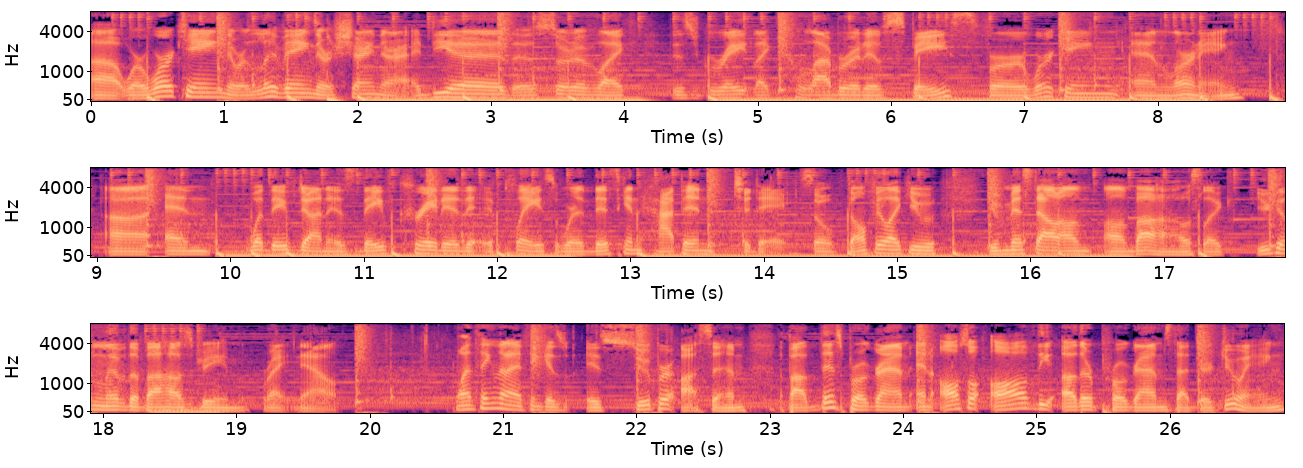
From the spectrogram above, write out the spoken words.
uh, were working. They were living. They were sharing their ideas. It was sort of like this great like collaborative space for working and learning. Uh, and what they've done is they've created a place where this can happen today. So don't feel like you you've missed out on on Bauhaus. Like you can live the Bauhaus dream right now. One thing that I think is is super awesome about this program and also all of the other programs that they're doing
